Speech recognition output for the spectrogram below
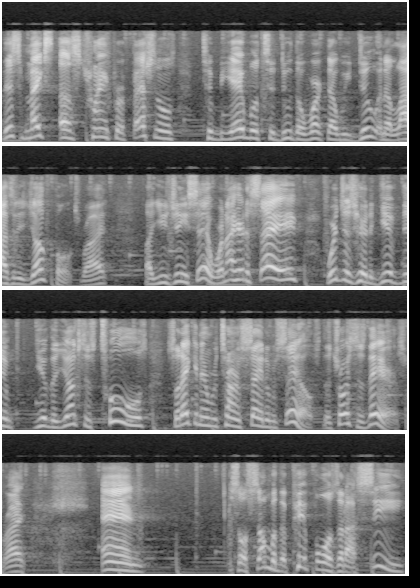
This makes us trained professionals to be able to do the work that we do in the lives of these young folks, right? Like Eugene said, we're not here to save. We're just here to give them, give the youngsters tools so they can in return save themselves. The choice is theirs, right? And so some of the pitfalls that I see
